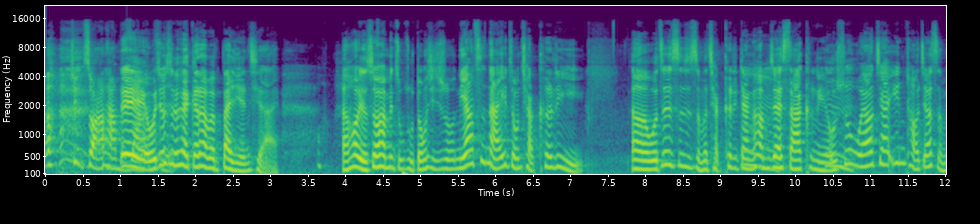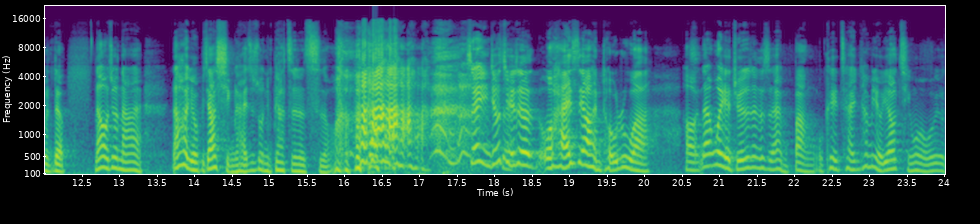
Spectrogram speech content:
去抓他们。对我就是会跟他们扮演起来。然后有时候他们煮煮东西，就说：“你要吃哪一种巧克力？”呃，我这是什么巧克力蛋糕？他们在沙坑里，我说我要加樱桃加什么的，然后我就拿来。然后有比较醒的孩子说：“你不要真的吃哦。”所以你就觉得我还是要很投入啊。好，那我也觉得那个时代很棒，我可以参与。他们有邀请我，我有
